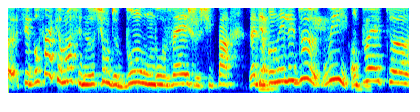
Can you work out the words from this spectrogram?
euh, c'est pour ça que moi, cette notion de bon ou mauvais, je ne suis pas. C'est-à-dire, mm. on est les deux. Oui, on peut être euh,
